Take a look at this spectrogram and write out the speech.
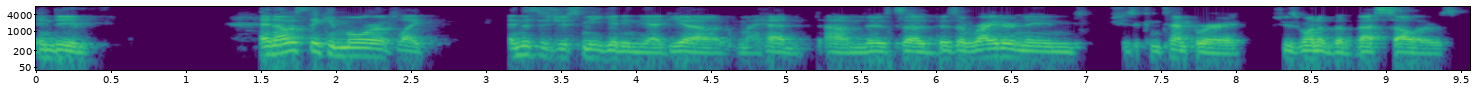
Indeed. and I was thinking more of like and this is just me getting the idea out of my head. Um, there's a there's a writer named she's a contemporary. She's one of the best sellers,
